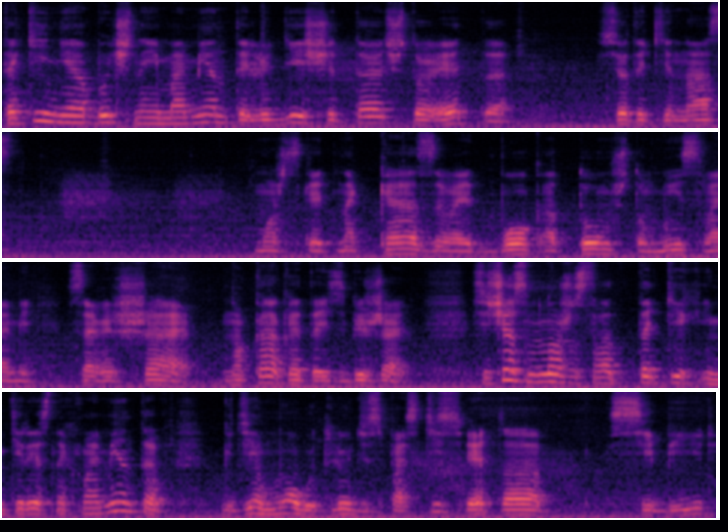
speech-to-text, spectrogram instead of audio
Такие необычные моменты людей считают, что это все-таки нас, можно сказать, наказывает Бог о том, что мы с вами совершаем. Но как это избежать? Сейчас множество таких интересных моментов, где могут люди спастись, это Сибирь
